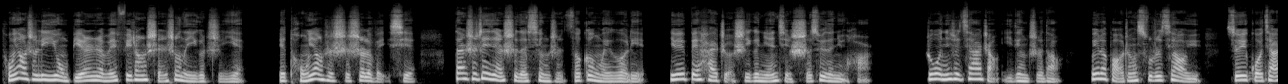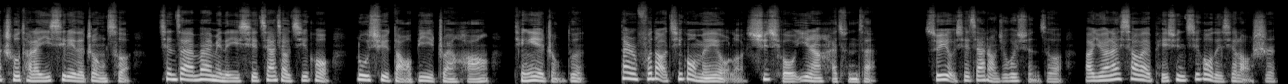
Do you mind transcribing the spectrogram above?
同样是利用别人认为非常神圣的一个职业，也同样是实施了猥亵。但是这件事的性质则更为恶劣，因为被害者是一个年仅十岁的女孩。如果您是家长，一定知道，为了保证素质教育，所以国家出台了一系列的政策。现在外面的一些家教机构陆续倒闭、转行、停业整顿。但是辅导机构没有了，需求依然还存在，所以有些家长就会选择把原来校外培训机构的一些老师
